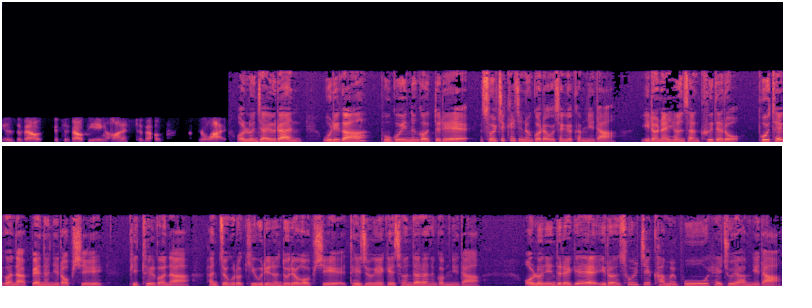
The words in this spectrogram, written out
is about it's about being honest about your life. 언론 자유란 우리가 보고 있는 것들에 솔직해지는 거라고 생각합니다. 일어날 현상 그대로 보태거나 빼는 일 없이 비틀거나 한쪽으로 기울이는 노력 없이 대중에게 전달하는 겁니다. 언론인들에게 이런 솔직함을 보호해 줘야 합니다.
